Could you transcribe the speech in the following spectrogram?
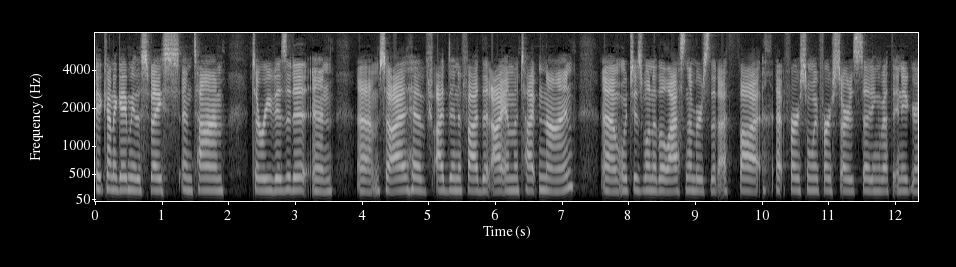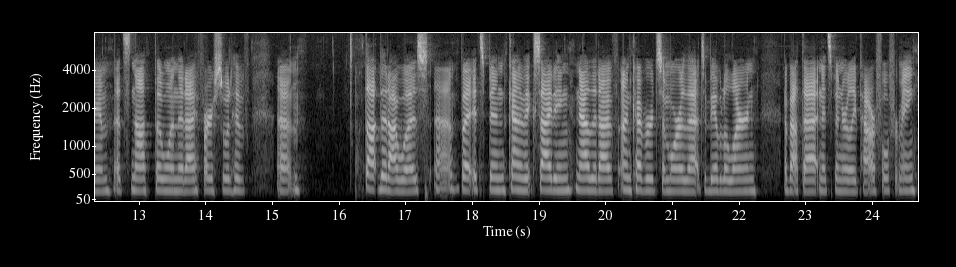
it kind of gave me the space and time to revisit it. And um, so I have identified that I am a type nine um, which is one of the last numbers that I thought at first when we first started studying about the Enneagram. That's not the one that I first would have um, thought that I was, uh, but it's been kind of exciting now that I've uncovered some more of that to be able to learn about that, and it's been really powerful for me.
